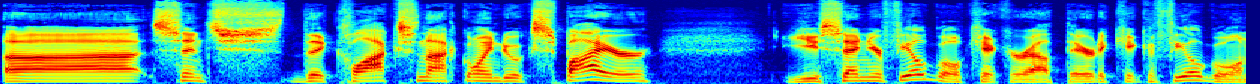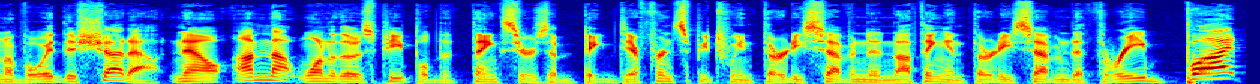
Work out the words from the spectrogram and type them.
uh, since the clock's not going to expire, you send your field goal kicker out there to kick a field goal and avoid the shutout. Now, I'm not one of those people that thinks there's a big difference between 37 to nothing and 37 to 3, but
